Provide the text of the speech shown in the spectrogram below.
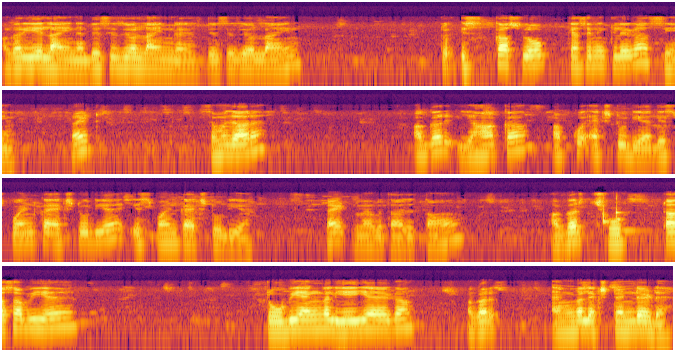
अगर ये लाइन है this is your line guys this is your line तो इसका स्लोप कैसे निकलेगा? सेम राइट समझ आ रहा है? अगर यहाँ का आपको x2 दिया है दिस पॉइंट का x2 दिया है, इस पॉइंट का x2 दिया है राइट मैं बता देता हूँ। अगर छोटा सा भी है तो भी एंगल यही आएगा। अगर एंगल एक्सटेंडेड है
